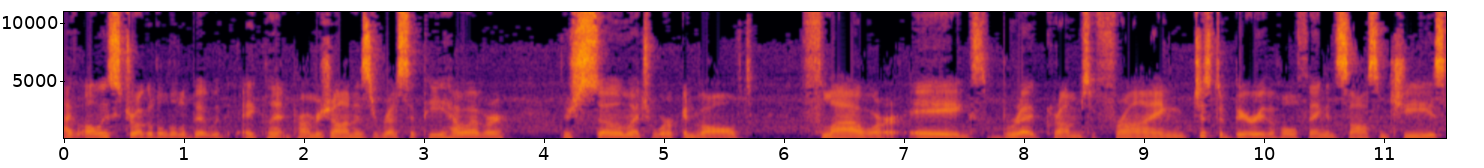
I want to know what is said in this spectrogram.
I've always struggled a little bit with eggplant parmesan as a recipe, however. There's so much work involved flour, eggs, breadcrumbs, frying, just to bury the whole thing in sauce and cheese,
